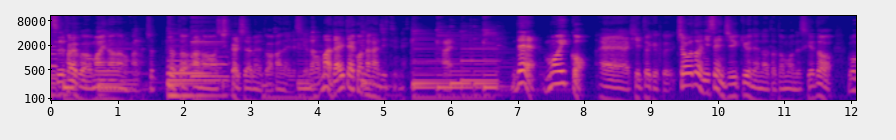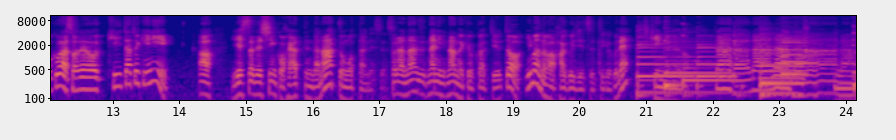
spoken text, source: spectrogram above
25はマイナーなのかなちょちょっとあのしっかり調べないとわかんないですけどもまあ大体こんな感じっていうねはいでもう一個えー、ヒット曲ちょうど2019年だったと思うんですけど僕はそれを聞いた時にあイエスタで進行流行ってんだなと思ったんですそれは何何何の曲かっていうと今のは「白日」って曲ねキングヌーの「ラララララララ」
